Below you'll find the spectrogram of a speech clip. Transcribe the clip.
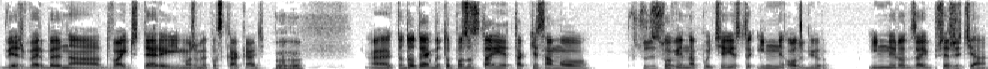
wiesz, werbel na 2 i 4 i możemy poskakać. E, to, to, to jakby to pozostaje takie samo, w cudzysłowie, na płycie. Jest to inny odbiór, inny rodzaj przeżycia,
